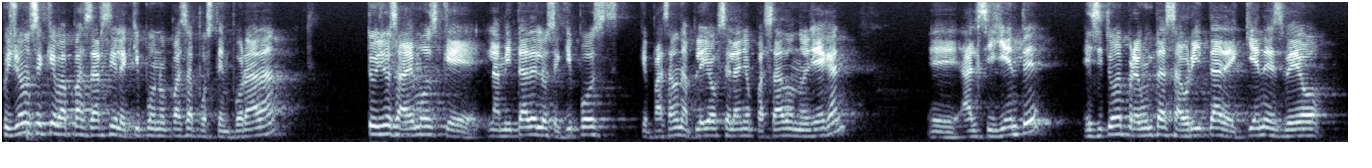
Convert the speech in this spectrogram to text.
pues yo no sé qué va a pasar si el equipo no pasa postemporada. Tú y yo sabemos que la mitad de los equipos que pasaron a playoffs el año pasado no llegan eh, al siguiente. Y si tú me preguntas ahorita de quiénes veo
